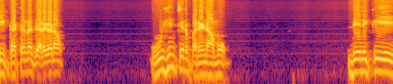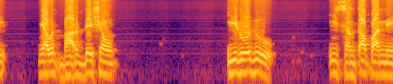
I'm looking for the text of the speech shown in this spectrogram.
ఈ ఘటన జరగడం ఊహించిన పరిణామం. దీనికి యావత్ భారతదేశం ఈరోజు ఈ సంతాపాన్ని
